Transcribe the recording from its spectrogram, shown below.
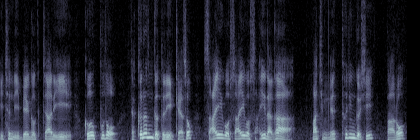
2200억짜리 그 부도 그런 것들이 계속 쌓이고 쌓이고 쌓이다가 마침내 터진 것이 바로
